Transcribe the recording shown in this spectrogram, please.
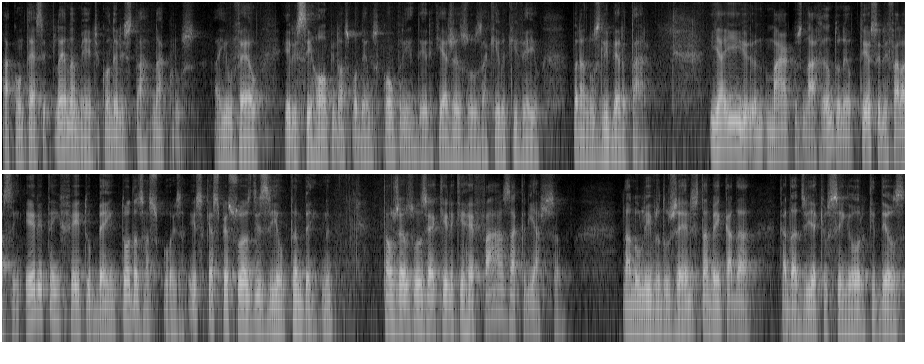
acontece plenamente quando ele está na cruz. Aí o véu, ele se rompe e nós podemos compreender que é Jesus aquilo que veio para nos libertar. E aí, Marcos, narrando né, o texto, ele fala assim: Ele tem feito bem todas as coisas. Isso que as pessoas diziam também. Né? Então, Jesus é aquele que refaz a criação. Lá no livro do Gênesis, também, cada, cada dia que o Senhor, que Deus,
